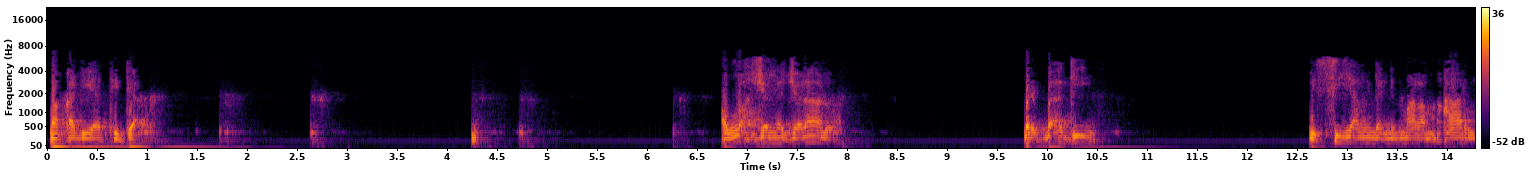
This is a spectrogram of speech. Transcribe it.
Maka dia tidak Allah Jalla Jalaluh berbagi di siang dan di malam hari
